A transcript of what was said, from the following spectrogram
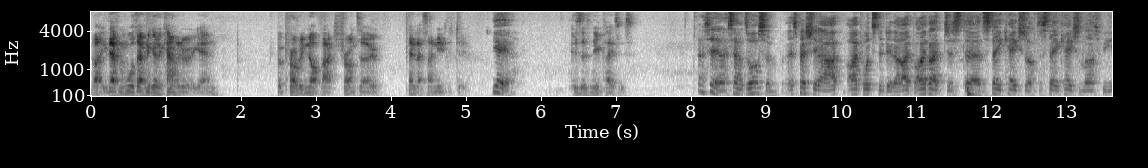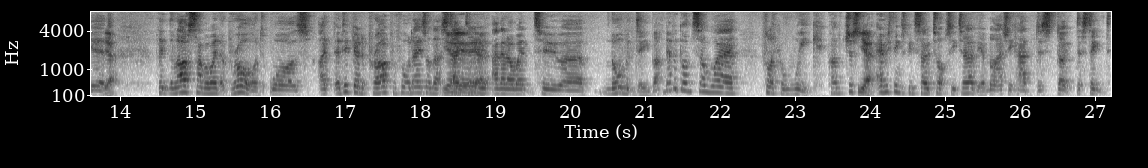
Like definitely, we'll definitely go to Canada again, but probably not back to Toronto unless I needed to, Yeah, yeah. because there's new places. That's it. That sounds awesome. Especially, I, I've wanted to do that. I've, I've had just uh, staycation after staycation the last few years. Yeah. I think the last time I went abroad was I, I did go to Prague for four days on that Yeah, stag yeah, do, yeah. and then I went to uh, Normandy. But I've never gone somewhere for like a week. I've just Yeah. everything's been so topsy turvy. I've not actually had dis- distinct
